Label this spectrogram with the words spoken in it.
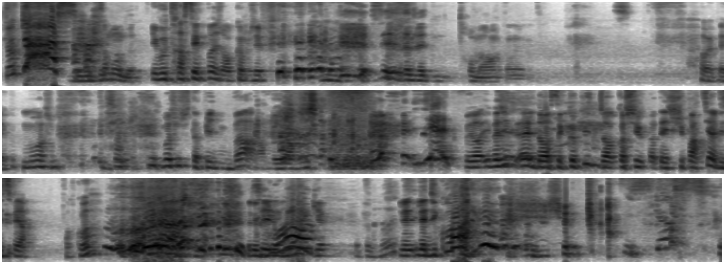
je casse C'est tout le monde. et vous tracez pas genre comme j'ai fait. Ça devait être trop marrant quand même. Ouais, bah écoute, moi je, me- moi, je me suis tapé une barre. mais genre, yes Mais genre, Imagine, elle, dans ses copines, genre, quand je suis, quand je suis parti, elle dû se faire. Attends, quoi? Dit, C'est une blague. Il a, il a dit quoi? Il se casse?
